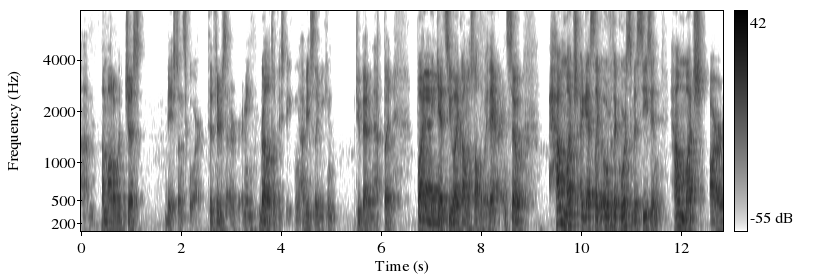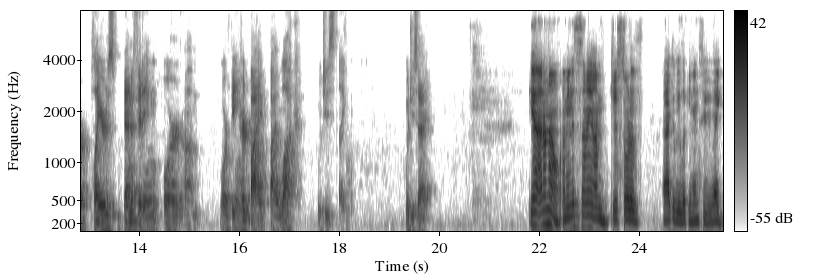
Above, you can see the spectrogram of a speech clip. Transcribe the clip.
um, a model with just based on score that there's i mean relatively speaking obviously we can do better than that but but yeah, it gets you like almost all the way there and so how much i guess like over the course of a season how much are players benefiting or um, or being hurt by by luck would you like would you say yeah, I don't know. I mean, this is something I'm just sort of actively looking into. Like,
